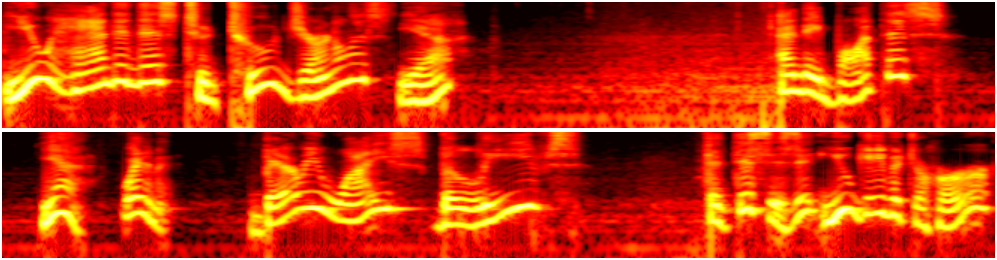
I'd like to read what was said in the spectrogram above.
You handed this to two journalists? Yeah. And they bought this? Yeah. Wait a minute. Bari Weiss believes that this is it? You gave it to her?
